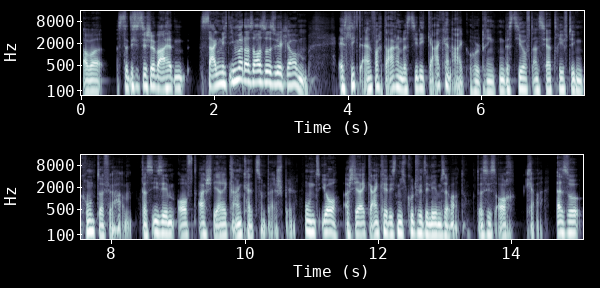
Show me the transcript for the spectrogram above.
aber statistische Wahrheiten sagen nicht immer das aus, was wir glauben. Es liegt einfach daran, dass die, die gar keinen Alkohol trinken, dass die oft einen sehr triftigen Grund dafür haben. Das ist eben oft eine schwere Krankheit zum Beispiel. Und ja, eine schwere Krankheit ist nicht gut für die Lebenserwartung. Das ist auch klar. Also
